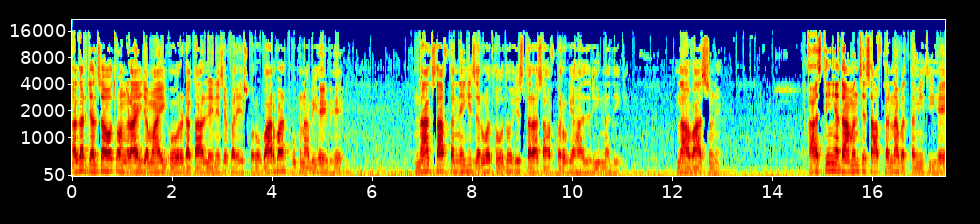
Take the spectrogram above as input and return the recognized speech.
अगर जलसा हो तो अंगड़ाई जमाई और डकार लेने से परहेज करो। बार बार थूकना भी ऐब है। नाक साफ़ करने की ज़रूरत हो तो इस तरह साफ़ करो कि हाजरीन न देखे। ना आवाज़ सुने। आस्तीन या दामन से साफ़ करना बदतमीजी है।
